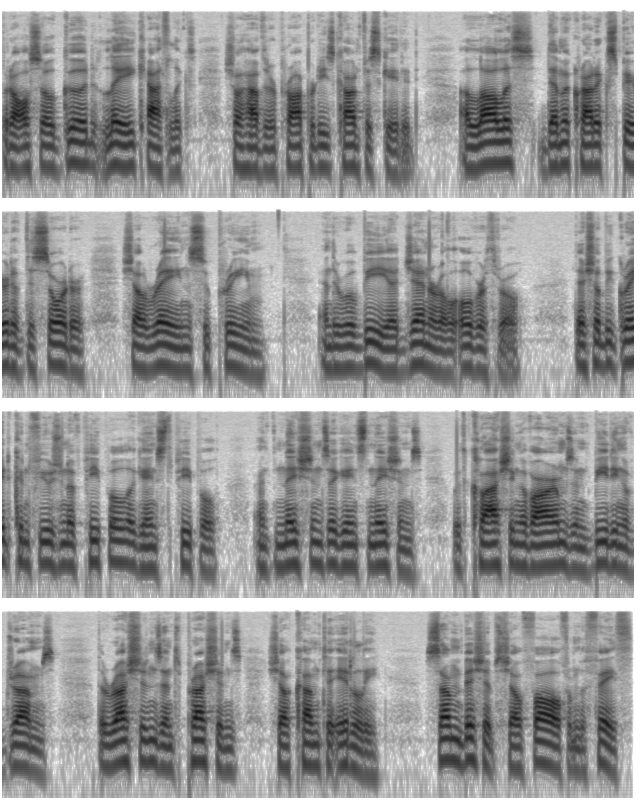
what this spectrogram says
but also good lay Catholics shall have their properties confiscated. A lawless, democratic spirit of disorder shall reign supreme, and there will be a general overthrow. There shall be great confusion of people against people, and nations against nations, with clashing of arms and beating of drums. The Russians and Prussians shall come to Italy. Some bishops shall fall from the faith,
